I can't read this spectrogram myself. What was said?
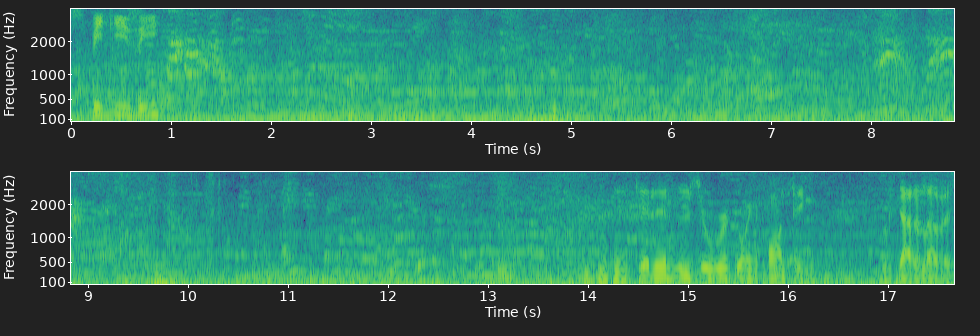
Speakeasy. Get in, loser. We're going haunting. We gotta love it.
